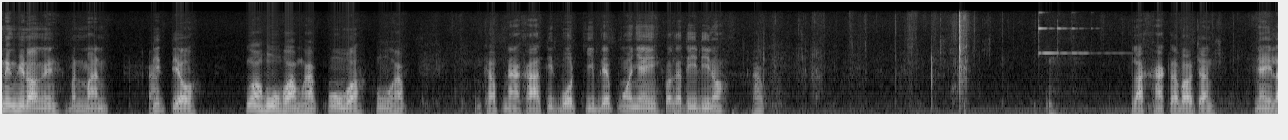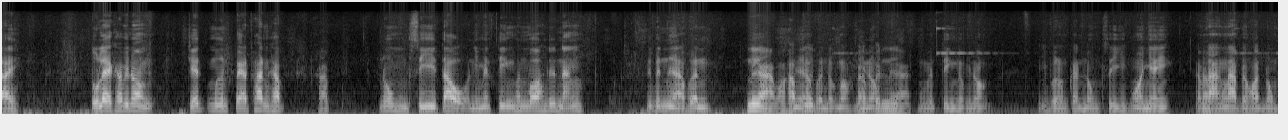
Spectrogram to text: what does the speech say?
หนึ่งพี่น้องเลยมันหมันครับนิดเดียวงัวหูพร้อมครับหูบ่หูครับนี่ครับหน้าขาติดโบดจีบเล็บง้อใหญ่ปกติดีเนาะครับรักฮักระเบ้าจันใหญ่ไรตัวแรกครับพี่น้องเจ็ดหมื่นแปดพันครับครับนุ่มซีเต้านี่เป็นติงเพิ่นบ่หรือหนังหรือเป็นเนื้อเพิ่นเนื้อบ่ครับเนื้อเพิ่นดอกเนาะครับนี่เนาะเป็นเนื้อมันเป็นติงเนาะพี่น้อง นี่เบิ่งนำกันนุ่มซีง้อใหญ่กำลังลาบไปหอดนม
